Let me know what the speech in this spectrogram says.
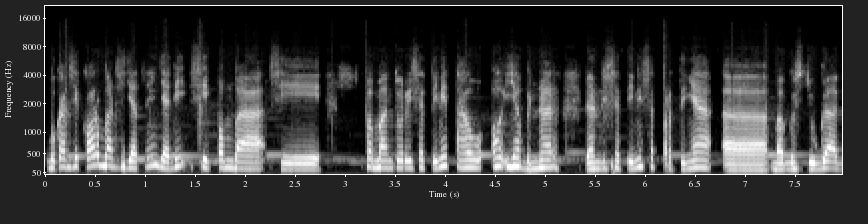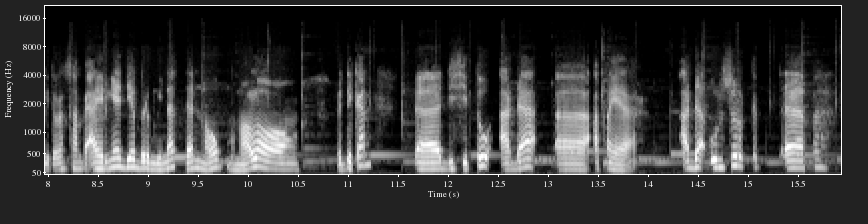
bukan si korban sejatinya jadi si pemba si pembantu riset ini tahu, oh iya benar dan riset ini sepertinya uh, bagus juga gitu kan sampai akhirnya dia berminat dan mau menolong. Berarti kan uh, di situ ada uh, apa ya? Ada unsur ke, uh, apa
